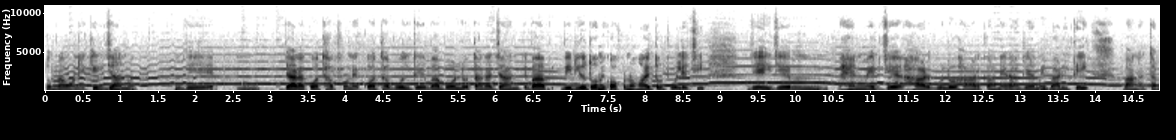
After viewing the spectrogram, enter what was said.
তোমরা অনেকেই জানো যে যারা কথা ফোনে কথা বলতে বা বলো, তারা জানতে বা ভিডিওতেও আমি কখনো হয়তো বলেছি যে এই যে হ্যান্ডমেড যে হারগুলো হার কানের আগে আমি বাড়িতেই বানাতাম।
